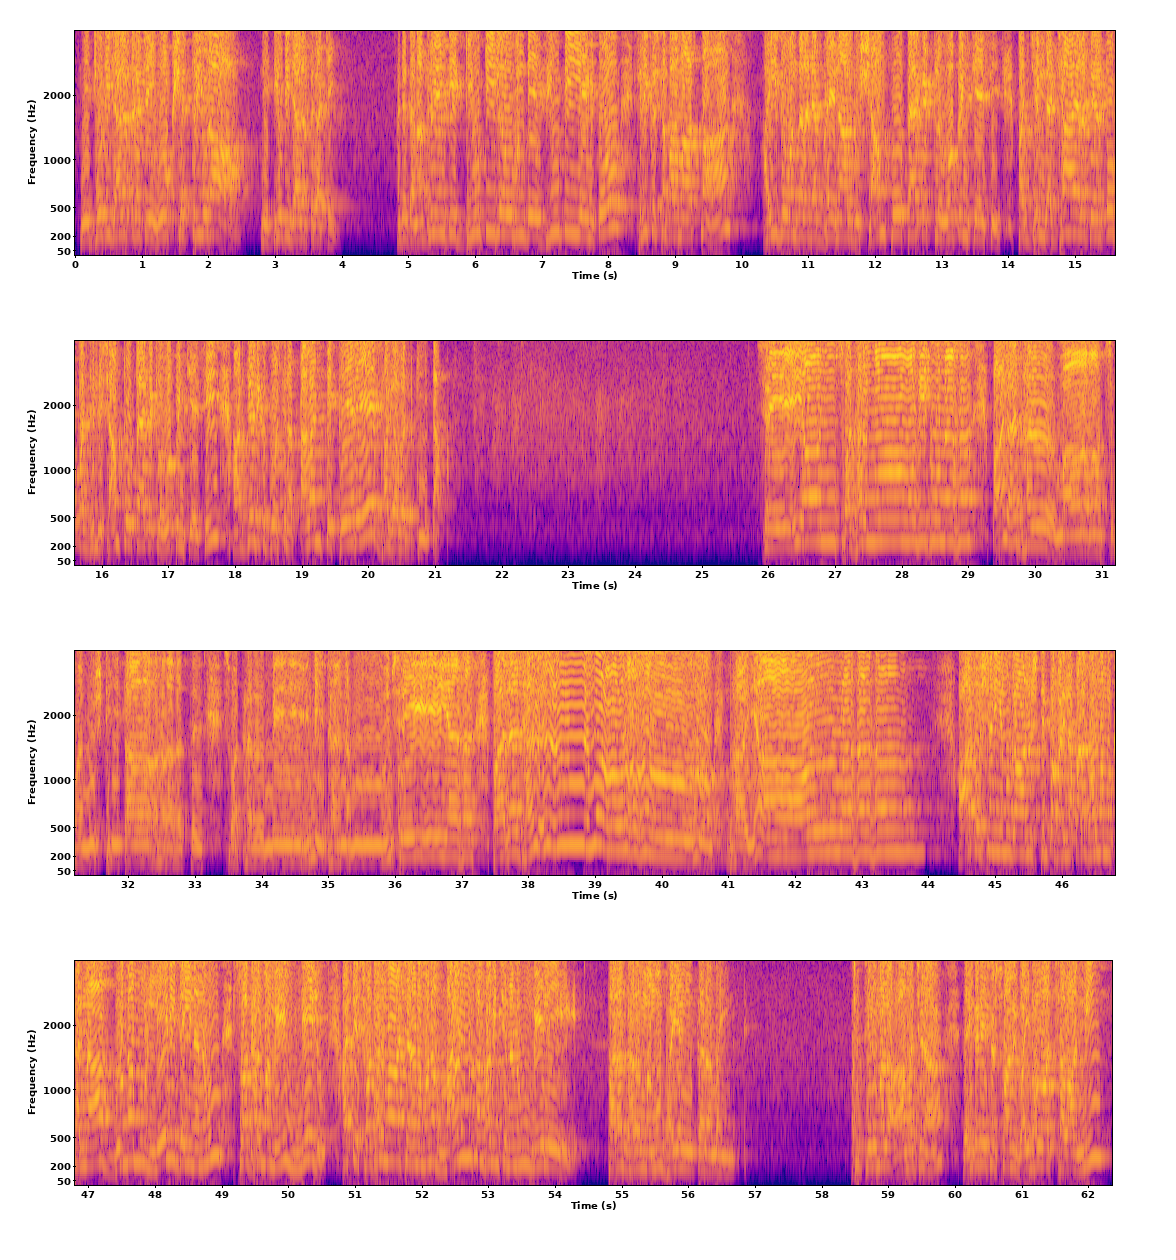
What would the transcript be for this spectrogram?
నీ డ్యూటీ జాగ్రత్తగా చెయ్యి ఓ క్షత్రియుడా. నీ డ్యూటీ జాగ్రత్తగా చెయ్యి. అంటే దాని అర్థం ఏమిటి? డ్యూటీలో ఉండే బ్యూటీ ఏమిటో శ్రీకృష్ణ పరమాత్మ ఐదు వందల డెబ్బై నాలుగు షాంపూ ప్యాకెట్లు ఓపెన్ చేసి పద్దెనిమిది అధ్యాయాల పేరుతో పద్దెనిమిది షాంపూ ప్యాకెట్లు ఓపెన్ చేసి అర్జునుడికి పోసిన తలంటి పేరే భగవద్గీత. శ్రేయాన్ స్వధర్మో విగుణ పరధర్మాత్ స్వనుష్ఠితాత్ స్వధర్మే నిధనం శ్రేయ పరధర్మ భయావహ. ఆకర్షణీయముగా అనుష్ఠింపబడిన పరధర్మము కన్నా గుణము లేనిదైనను స్వధర్మమే మేలు. అట్టి స్వధర్మాచరణమున మరణము సంభవించినను మేలే. పరధర్మము భయంకరమైనది. తిరుమల ఆ మధ్యన వెంకటేశ్వర స్వామి వైభవోత్సవాన్ని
